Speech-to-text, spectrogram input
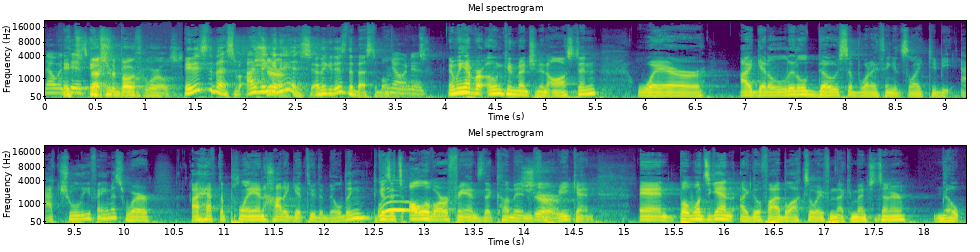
No, it it's, is. Best of both worlds. It is the best. Of, I think Sure. it is. I think it is the best of both No, it worlds. is. And we have our own convention in Austin where I get a little dose of what I think it's like to be actually famous, where I have to plan how to get through the building because it's all of our fans that come in for a weekend. And but once again, I go five blocks away from that convention center. Nope,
